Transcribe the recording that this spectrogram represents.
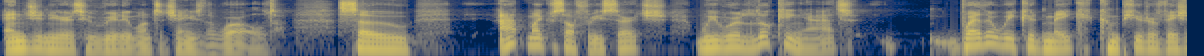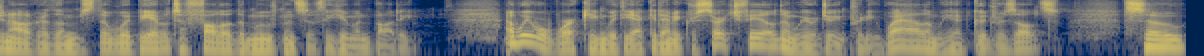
engineers who really want to change the world. So at Microsoft Research, we were looking at whether we could make computer vision algorithms that would be able to follow the movements of the human body. And we were working with the academic research field and we were doing pretty well and we had good results. So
